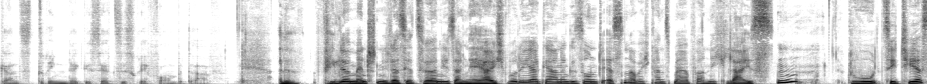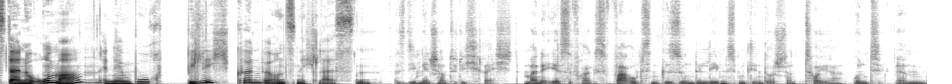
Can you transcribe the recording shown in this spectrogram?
ganz dringender Gesetzesreformbedarf. Also viele Menschen, die das jetzt hören, die sagen, naja, ich würde ja gerne gesund essen, aber ich kann es mir einfach nicht leisten. Du zitierst deine Oma in dem Buch, billig können wir uns nicht leisten. Also die Menschen haben natürlich recht. Meine erste Frage ist, warum sind gesunde Lebensmittel in Deutschland teuer und ähm,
